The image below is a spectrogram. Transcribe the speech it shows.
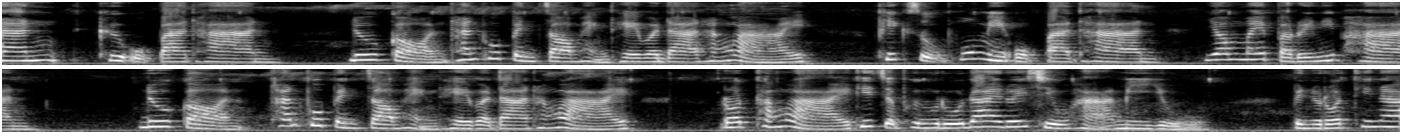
นั้นคืออุปาทาน ดูก่อนท่านผู้เป็นจอมแห่งเทวดาทั้งหลาย ภิกษุผู้มีอุปาทาน ย่อมไม่ปรินิพาน ดูก่อนท่านผู้เป็นจอมแห่งเทวดาทั้งหลายรถทั้งหลายที่จะพึงรู้ได้ด้วยชิวหามีอยู่ เป็นรถที่น่า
